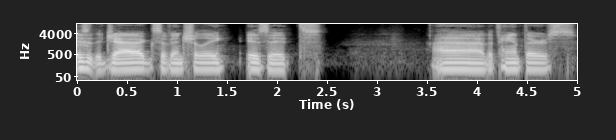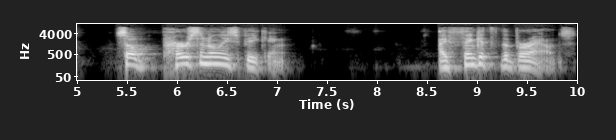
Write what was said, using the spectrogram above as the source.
Is it the Jags eventually? Is it uh, the Panthers? So personally speaking, I think it's the Browns.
